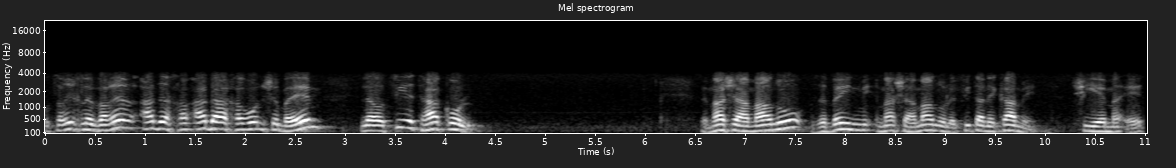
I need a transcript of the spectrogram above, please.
הוא צריך לברר עד, עד האחרון שבהם להוציא את הכל. ומה שאמרנו, זה בין מה שאמרנו לפי תנקמה שימעט,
